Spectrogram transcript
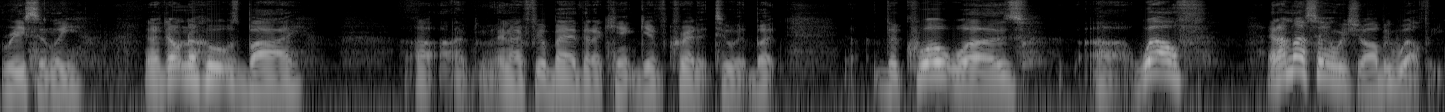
recently, and I don't know who it was by, uh, and I feel bad that I can't give credit to it, but the quote was, uh, "Wealth," and I'm not saying we should all be wealthy.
